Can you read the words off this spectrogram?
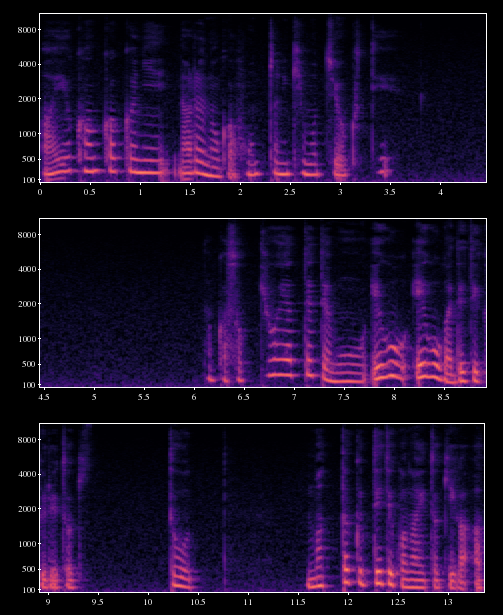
ああいう感覚になるのが本当に気持ちよくて。なんか即興やっててもエゴエゴが出てくる時と全く出てこない時があっ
